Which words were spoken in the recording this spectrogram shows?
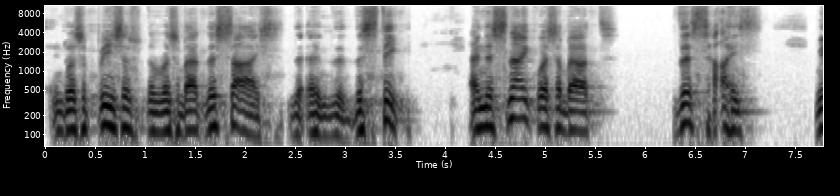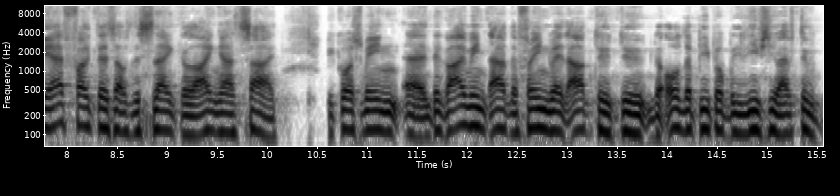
it was a piece of, it was about this size, the, uh, the, the stick. And the snake was about this size. We have photos of the snake lying outside because when uh, the guy went out, the friend went out to, to the older people believes you have to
